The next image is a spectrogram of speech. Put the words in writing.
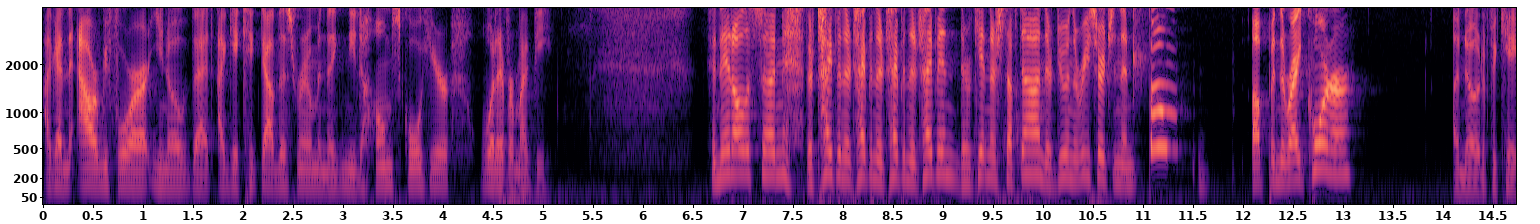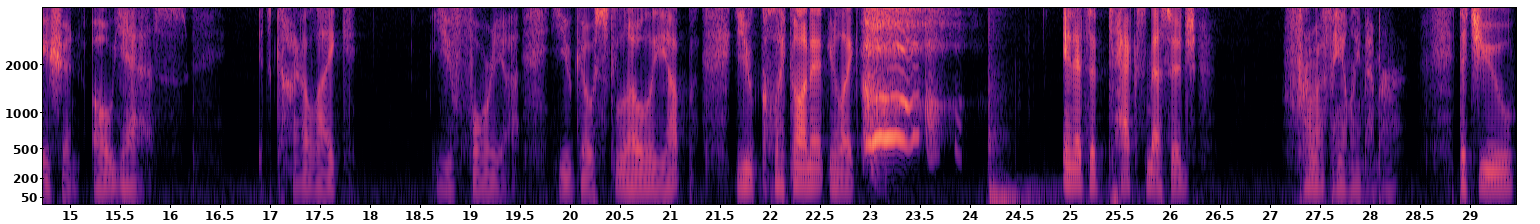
I got an hour before, you know, that I get kicked out of this room and they need to homeschool here, whatever it might be. And then all of a sudden, they're typing, they're typing, they're typing, they're typing, they're getting their stuff done, they're doing the research, and then boom, up in the right corner, a notification. Oh, yes. It's kind of like euphoria. You go slowly up, you click on it, you're like, and it's a text message from a family member that you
